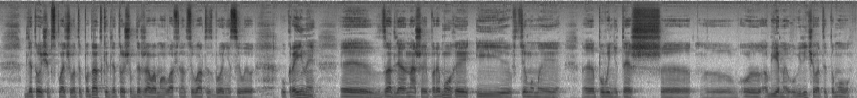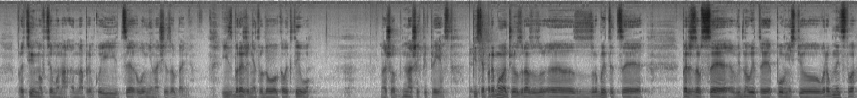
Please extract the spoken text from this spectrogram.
для того, щоб сплачувати податки, для того, щоб держава могла фінансувати Збройні Сили України е, задля нашої перемоги. І в цьому ми е, повинні теж е, об'єми увеличувати, тому працюємо в цьому напрямку. І це головні наші завдання. І збереження трудового колективу нашого, наших підприємств. Після перемоги, що зразу е, зробити, це перш за все відновити повністю виробництво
